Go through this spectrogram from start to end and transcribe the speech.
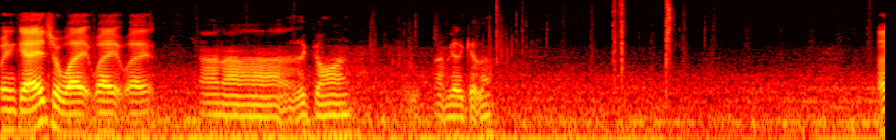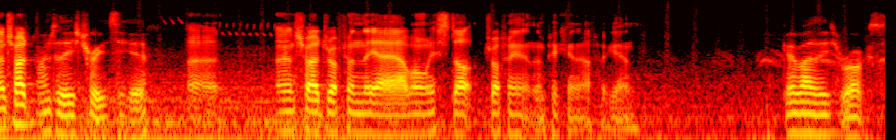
We engage or wait, wait, wait. No, no, they're gone. I'm gonna get them. I'm gonna try, Go into these trees here. uh, I'm gonna try dropping the AR when we stop dropping it and then picking it up again. Go by these rocks.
